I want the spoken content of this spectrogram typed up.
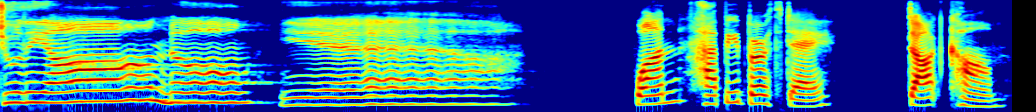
Giuliano, yeah. One happy birthday dot com.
